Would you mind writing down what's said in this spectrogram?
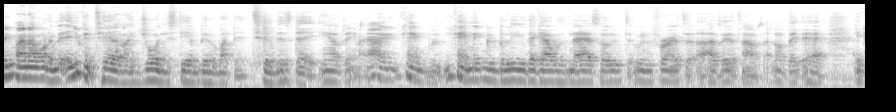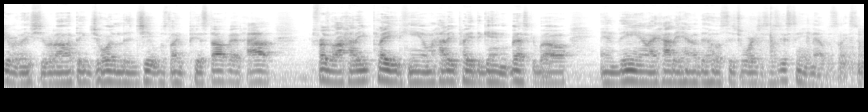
people might not want to admit, and you can tell like Jordan is still bitter about that to this day. You know what I'm saying? Like, oh, you can't you can't make me believe that guy was an asshole when referring to Isiah Thomas. I don't think they had a good relationship at all. I think Jordan legit was like pissed off at how, first of all, how they played him, how they played the game of basketball, and then like how they handled the whole situation. So just seeing that was like super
